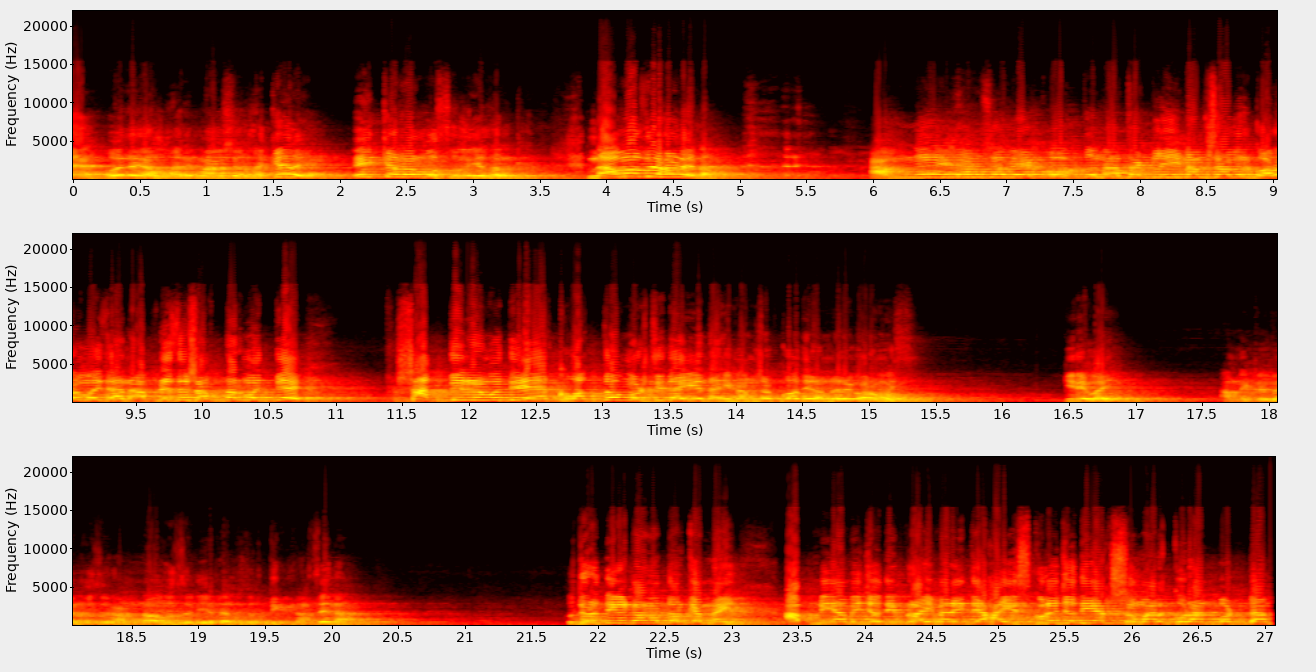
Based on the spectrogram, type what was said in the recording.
হ্যাঁ ওরে কে এই না। আপনি এক ওয়াক্ত না থাকলে গরম হয়ে যান আপনি সপ্তাহের মধ্যে, সাত দিনের মধ্যে এক ওয়াক্ত না কদিন গরম হয়েছে ভাই? আপনি এটা হুজুর না দরকার নাই। আপনি, আমি যদি প্রাইমারিতে হাই স্কুলে যদি এক সময় কোরআন পড়তাম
